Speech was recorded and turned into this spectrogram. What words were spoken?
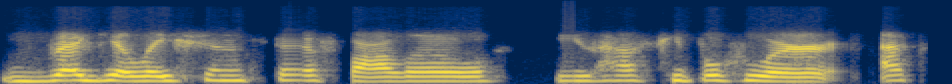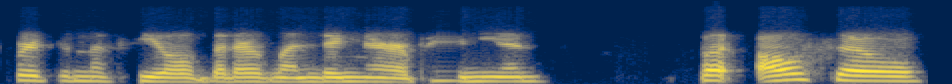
regulations to follow, you have people who are experts in the field that are lending their opinion but also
